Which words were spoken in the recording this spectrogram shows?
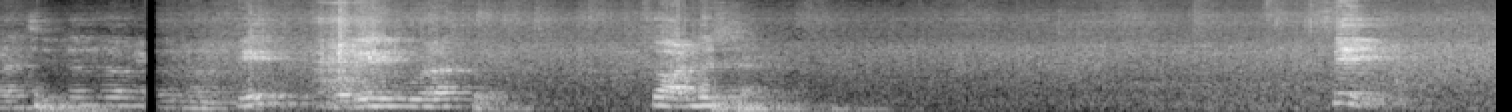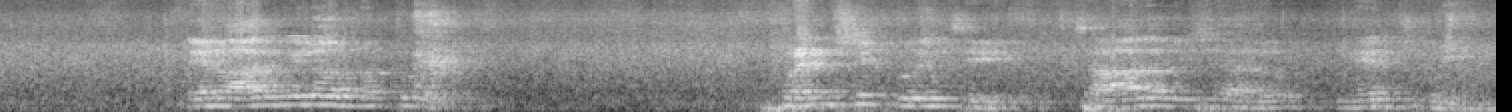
ఖచ్చితంగా మనకి తెలియదు కూడా తెలియదు. సో అండర్స్టాండ్ నేను ఆర్మీలో ఉన్నప్పుడు ఫ్రెండ్షిప్ గురించి చాలా విషయాలు నేర్చుకున్నాను.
